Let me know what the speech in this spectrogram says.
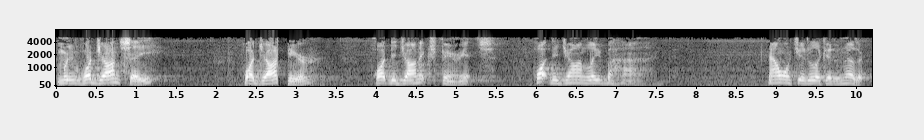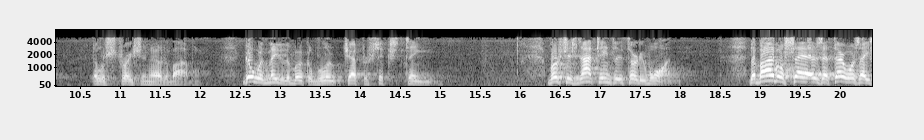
what John see, what John hear, what did John experience? What did John leave behind? Now I want you to look at another illustration out of the Bible. Go with me to the book of Luke, chapter 16, verses 19 through 31. The Bible says that there was a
